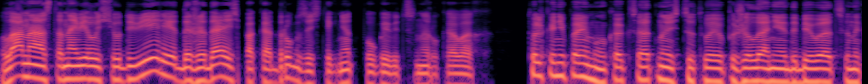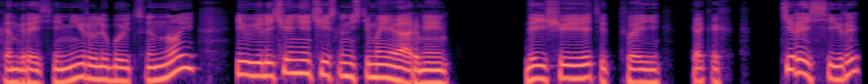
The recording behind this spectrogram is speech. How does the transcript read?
Лана остановилась у двери, дожидаясь, пока друг застегнет пуговицы на рукавах. Только не пойму, как соотносится твое пожелание добиваться на Конгрессе мира любой ценой и увеличение численности моей армии. Да еще и эти твои, как их, кирасиры.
